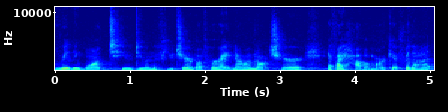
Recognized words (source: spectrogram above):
really want to do in the future, but for right now, I'm not sure if I have a market for that.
